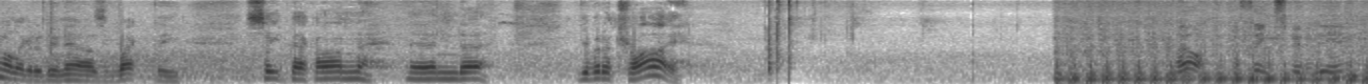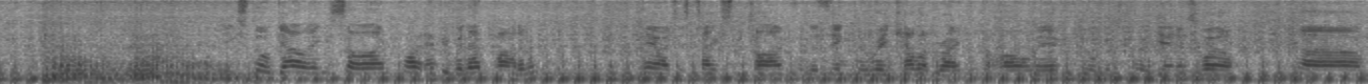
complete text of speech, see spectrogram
All I've got to do now is whack the seat back on and uh, give it a try. Well, the thing's fitted in. It's still going, so I'm quite happy with that part of it. Now it just takes some time for the thing to recalibrate the whole air fuel mixture again as well. Um,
